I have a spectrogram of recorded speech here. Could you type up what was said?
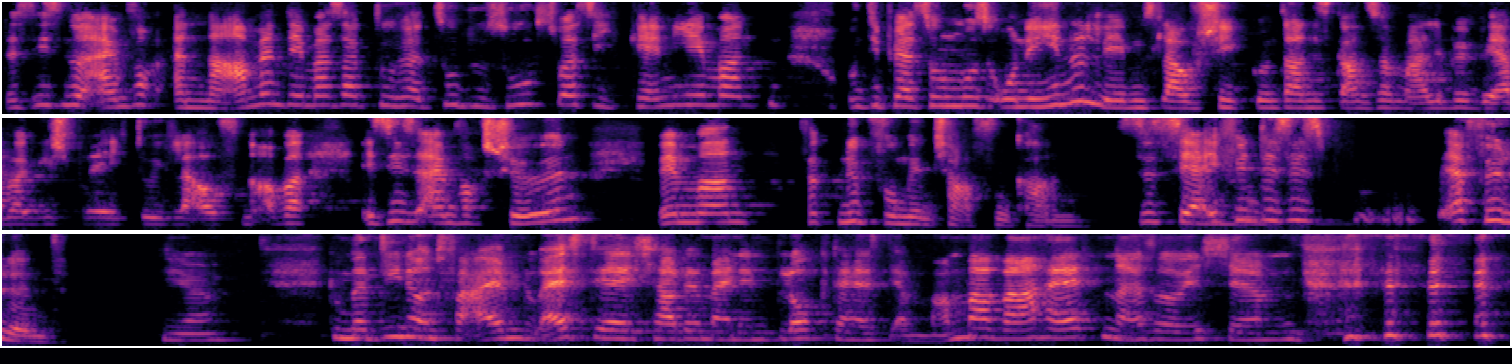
das ist nur einfach ein Name, den man sagt, du hör zu, du suchst was, ich kenne jemanden und die Person muss ohnehin einen Lebenslauf schicken und dann das ganz normale Bewerbergespräch durchlaufen. Aber es ist einfach schön, wenn man Verknüpfungen schaffen kann. Das ist sehr, ich finde, genau. das ist erfüllend. Ja. Du Martina, und vor allem, du weißt ja, ich habe meinen Blog, der heißt ja Mama Wahrheiten. Also ich ähm,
